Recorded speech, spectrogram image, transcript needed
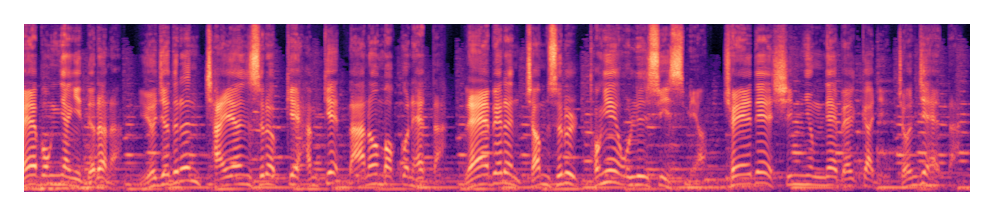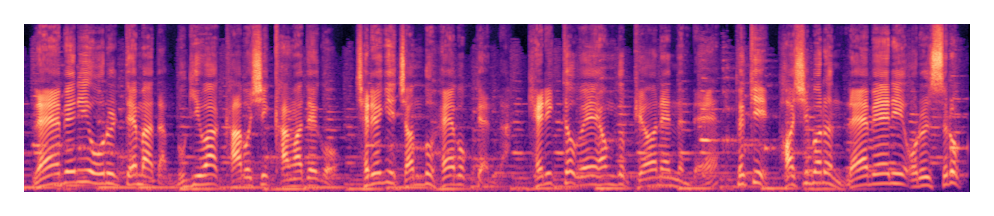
회복량이 늘어나 유저들은 자연스럽게 함께 나눠 먹곤 했다. 레벨은 점수를 통해 올릴 수 있으며 최대 16레벨까지 존재했다. 레벨이 오를 때마다 무기와 갑옷이 강화되고 체력이 전부 회복된다. 캐릭터 외형도 변했는데 특히 퍼시벌은 레벨이 오를수록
